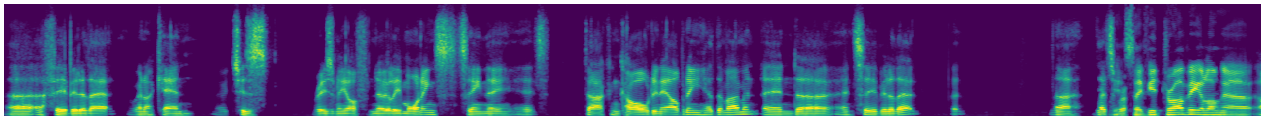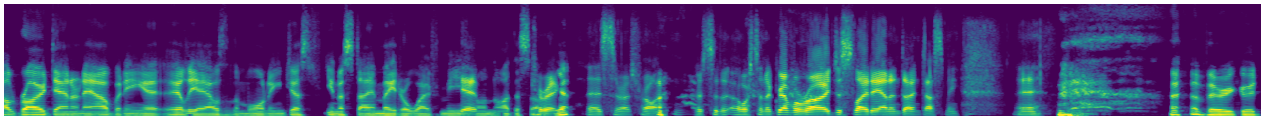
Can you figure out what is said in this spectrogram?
a fair bit of that when I can, which is reasonably often early mornings. Seeing the it's dark and cold in Albany at the moment, and and see a bit of that no, that's yeah, right. So if you're driving along a, a road down in Albany at early hours of the morning, just you know stay a meter away from me yep, on either side. Correct. Yep. That's, that's right. I was on a gravel road. Just slow down and don't dust me. Yeah. Very good.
